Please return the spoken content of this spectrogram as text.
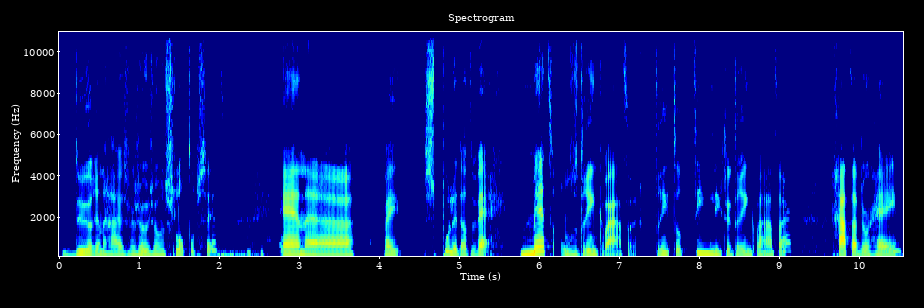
deur in huis waar sowieso een slot op zit. En eh, wij spoelen dat weg met ons drinkwater. 3 tot 10 liter drinkwater. Gaat daar doorheen.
